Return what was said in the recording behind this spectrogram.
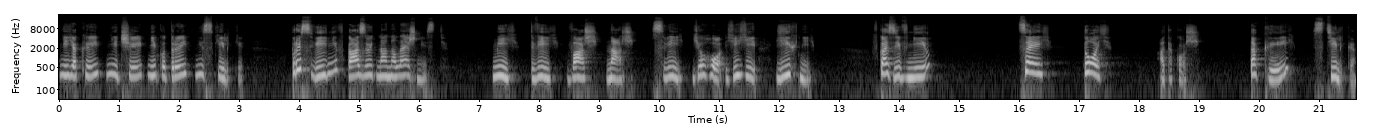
ніякий, нічий, ні котрий, ні скільки. Присвійні вказують на належність. Мій, твій, ваш, наш, свій, його, її, їхній. Вказівні цей, той, а також такий, стільки.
